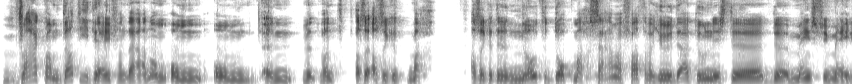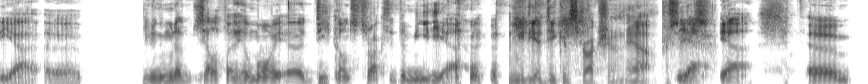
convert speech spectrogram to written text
waar kwam dat idee vandaan? Om, om, om een, want als, als, ik het mag, als ik het in een notendop mag samenvatten, wat jullie daar doen, is de, de mainstream media. Uh, jullie noemen dat zelf heel mooi uh, deconstruct the media. media deconstruction, ja, precies. Ja, ja. Um,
